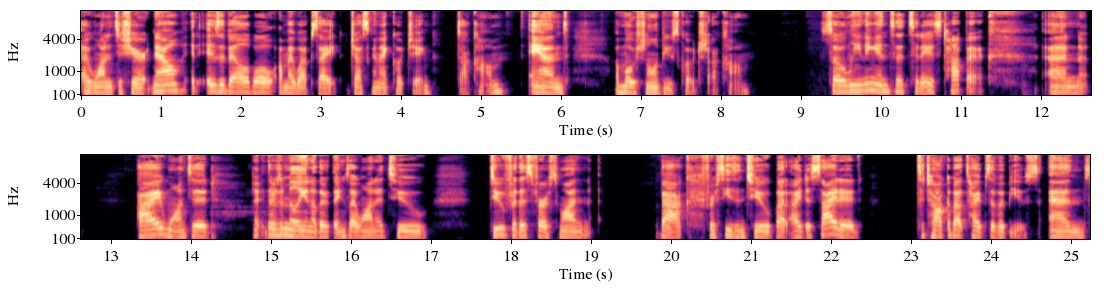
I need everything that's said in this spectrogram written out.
I wanted to share it now. It is available on my website, jessicaknightcoaching.com and emotionalabusecoach.com. So, leaning into today's topic, and I wanted, there's a million other things I wanted to do for this first one back for season two, but I decided to talk about types of abuse. And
